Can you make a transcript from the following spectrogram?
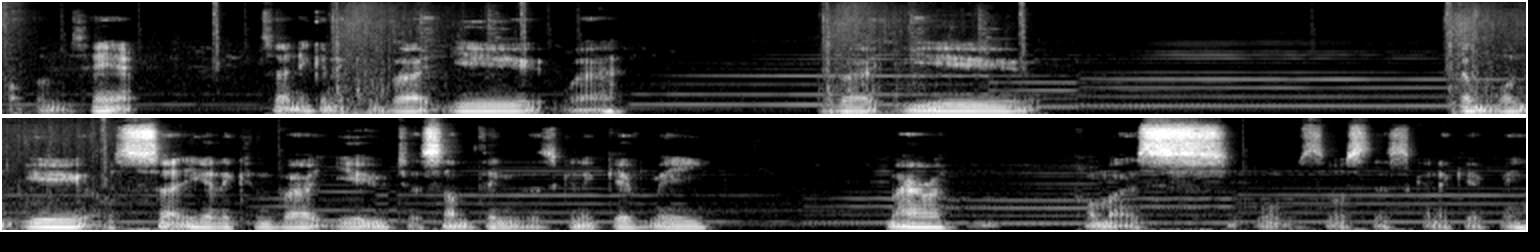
problems here. Certainly going to convert you, where convert you. Don't want you. I'm certainly going to convert you to something that's going to give me Mara commerce. What's, this going to give me?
